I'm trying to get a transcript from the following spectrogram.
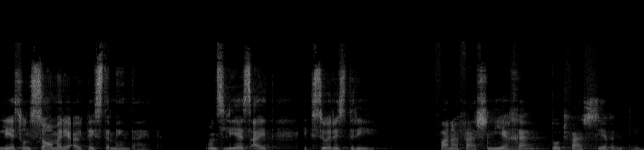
lees ons saam uit die Ou Testament uit. Ons lees uit Eksodus 3 vanaf vers 9 tot vers 17.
